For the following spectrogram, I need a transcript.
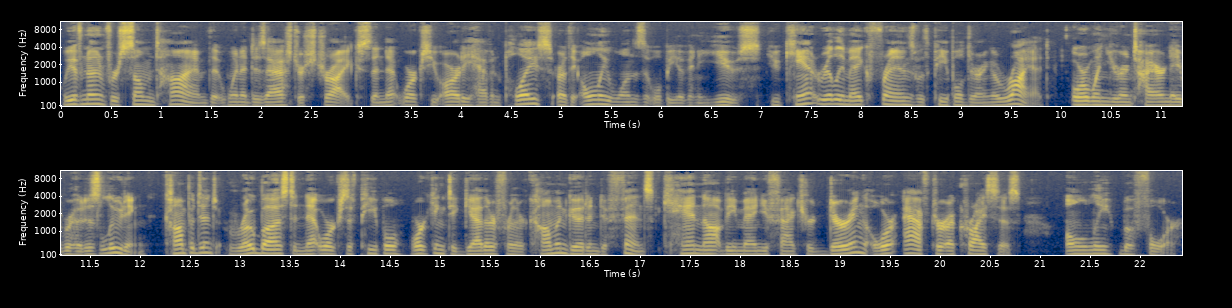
We have known for some time that when a disaster strikes, the networks you already have in place are the only ones that will be of any use. You can't really make friends with people during a riot or when your entire neighborhood is looting. Competent, robust networks of people working together for their common good and defense cannot be manufactured during or after a crisis, only before.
